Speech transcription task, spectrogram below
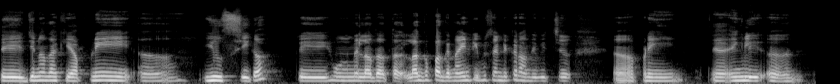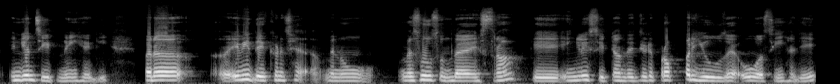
ਤੇ ਜਿਨ੍ਹਾਂ ਦਾ ਕਿ ਆਪਣੇ ਯੂਜ਼ ਸੀਗਾ, ਤੇ ਹੁਣ ਮੈਨੂੰ ਲੱਗਦਾ ਤਾਂ ਲਗਭਗ 90% ਘਰਾਂ ਦੇ ਵਿੱਚ ਆਪਣੀ ਇੰਗਲਿਸ਼ ਇੰਡੀਅਨ ਸੀਟ ਨਹੀਂ ਹੈਗੀ। ਪਰ ਇਹ ਵੀ ਦੇਖਣ 'ਚ ਮੈਨੂੰ ਮਹਿਸੂਸ ਹੁੰਦਾ ਹੈ ਇਸ ਤਰ੍ਹਾਂ ਕਿ ਇੰਗਲਿਸ਼ ਸੀਟਾਂ ਦੇ ਜਿਹੜੇ ਪ੍ਰੋਪਰ ਯੂਜ਼ ਹੈ, ਉਹ ਅਸੀਂ ਹਜੇ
